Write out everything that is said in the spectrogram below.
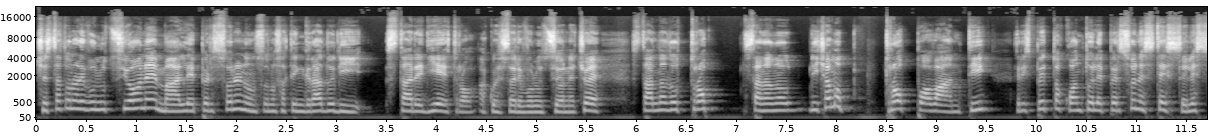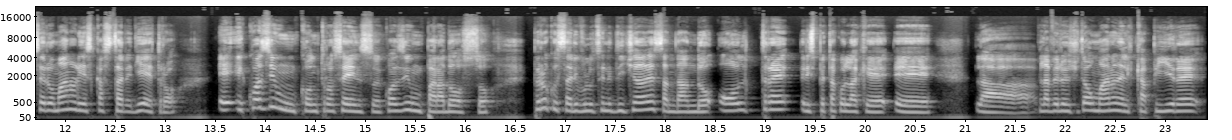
c'è stata una rivoluzione, ma le persone non sono state in grado di stare dietro a questa rivoluzione, cioè sta andando troppo sta andando diciamo troppo avanti rispetto a quanto le persone stesse, l'essere umano riesca a stare dietro. È, è, quasi un controsenso, è quasi un paradosso. Però questa rivoluzione digitale sta andando oltre rispetto a quella che è la, la velocità umana nel capire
